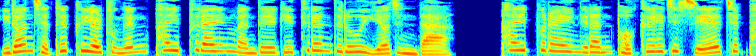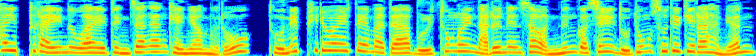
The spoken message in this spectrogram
이런 재테크 열풍은 파이프라인 만들기 트렌드로 이어진다. 파이프라인이란 버크 해지스의 책 파이프라인우아에 등장한 개념으로 돈이 필요할 때마다 물통을 나르면서 얻는 것을 노동소득이라 하면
